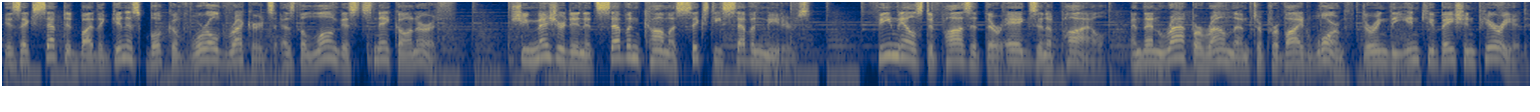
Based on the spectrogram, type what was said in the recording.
is accepted by the Guinness Book of World Records as the longest snake on Earth. She measured in at 7,67 meters. Females deposit their eggs in a pile and then wrap around them to provide warmth during the incubation period.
